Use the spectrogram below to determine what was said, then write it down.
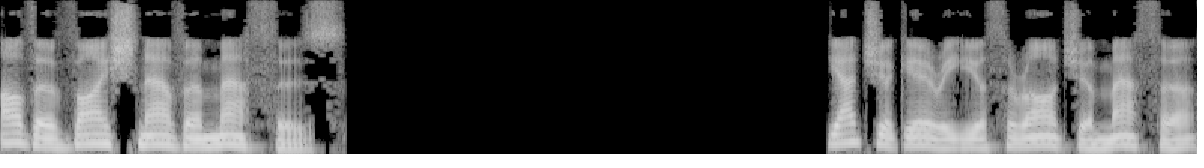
Other Vaishnava mathas Yajagiri Yathiraja Matha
